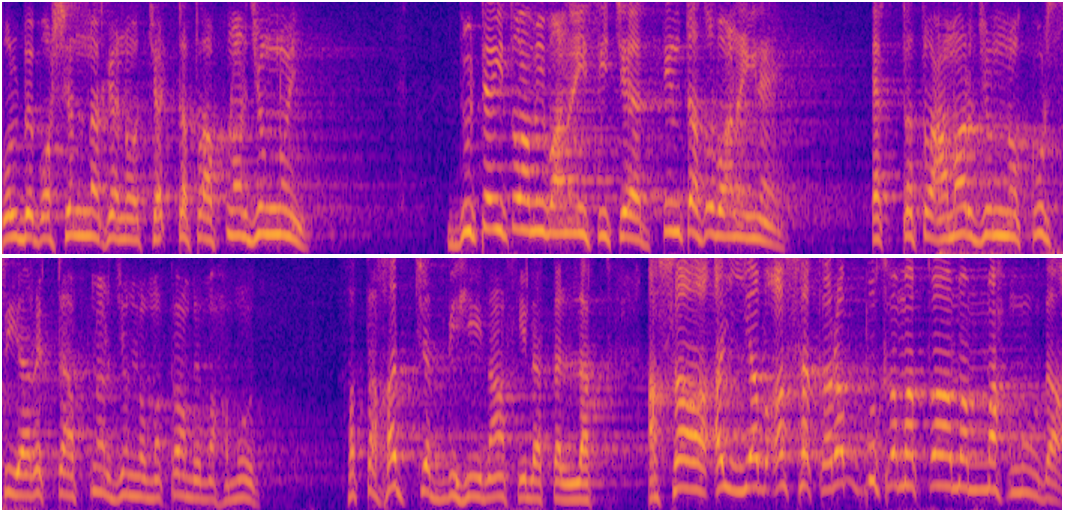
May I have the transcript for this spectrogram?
বলবে, বসেন না কেন চেয়ারটা তো আপনার জন্যই। দুটাই তো আমি বানাইছি চেয়ার তিনটা তো বানাই নাই। একটা তো আমার জন্য কুরসি আর একটা আপনার জন্য মকামে মাহমুদ। ফতাহাজ্জাত বিহি নাফিলাতাল্লাক মাহমুদা।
